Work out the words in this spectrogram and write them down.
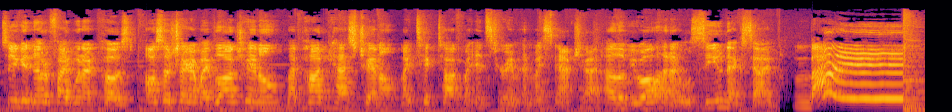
so you get notified when I post. Also, check out my vlog channel, my podcast channel, my TikTok, my Instagram, and my Snapchat. I love you all, and I will see you next time. Bye!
